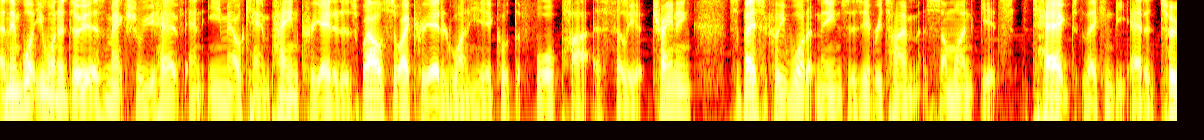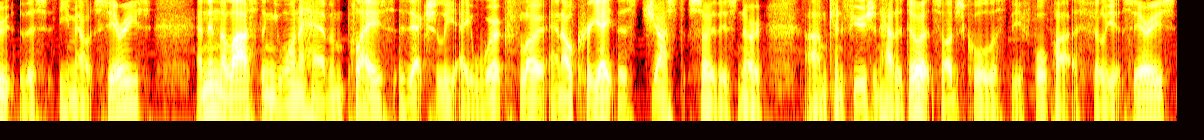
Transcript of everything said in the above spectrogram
And then what you want to do is make sure you have an email campaign created as well. So I created one here called the four part affiliate training. So basically what it means is every time someone gets tagged, they can be added to this email series. And then the last thing you want to have in place is actually a workflow. And I'll create this just so there's no um, confusion how to do it. So I'll just call this the four part affiliate series.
